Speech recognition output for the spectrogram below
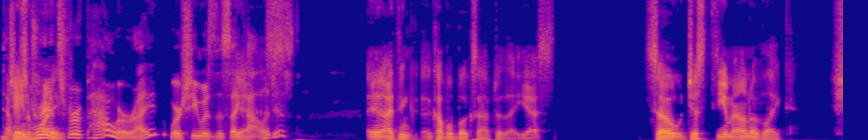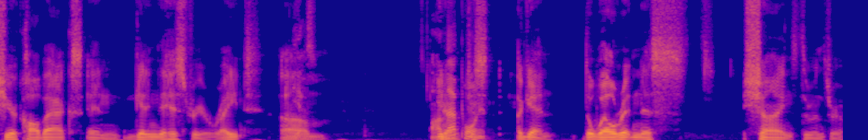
that Jane was Hornig. transfer of power, right? Where she was the psychologist. And I think a couple books after that, yes. So just the amount of like sheer callbacks and getting the history right. Um, Yes. On know, that point, just, again, the well writtenness shines through and through.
